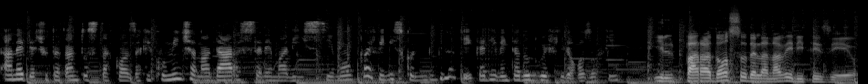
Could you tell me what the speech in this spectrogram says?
a me è piaciuta tanto sta cosa, che cominciano a darsene malissimo, poi finiscono in biblioteca e diventano due filosofi. Il paradosso della nave di Teseo.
